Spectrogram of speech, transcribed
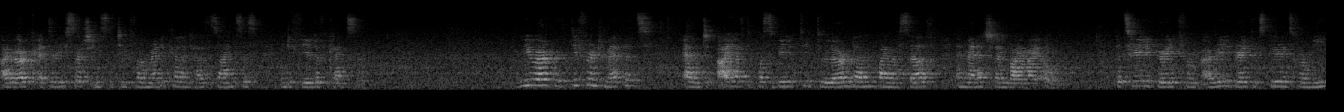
I work at the Research Institute for Medical and Health Sciences in the field of cancer. We work with different methods and I have the possibility to learn them by myself and manage them by my own. That's really great, from a really great experience for me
